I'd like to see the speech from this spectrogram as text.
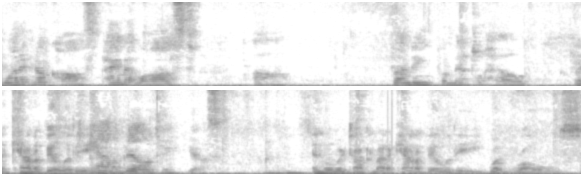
one at no cost, payment lost, uh, funding for mental health, And accountability. accountability, yes. And when we're talking about accountability, what roles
